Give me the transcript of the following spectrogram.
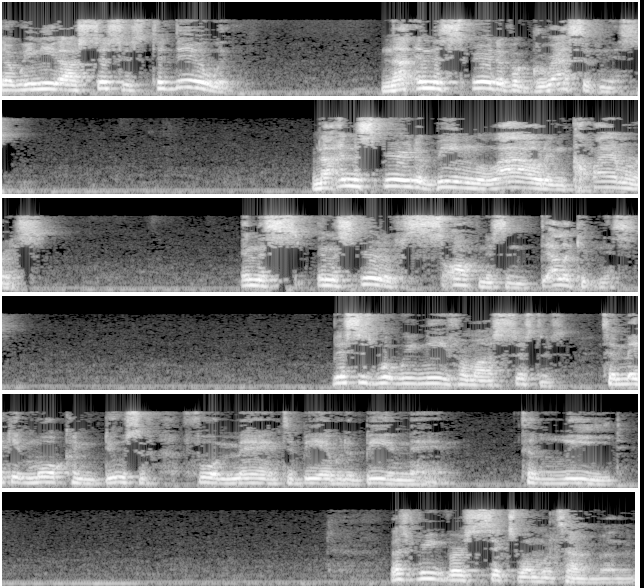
that we need our sisters to deal with. Not in the spirit of aggressiveness, not in the spirit of being loud and clamorous, in the, in the spirit of softness and delicateness. This is what we need from our sisters to make it more conducive for a man to be able to be a man, to lead. Let's read verse 6 one more time, brother.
